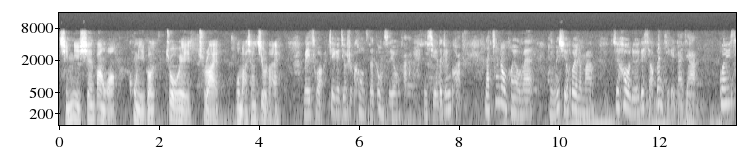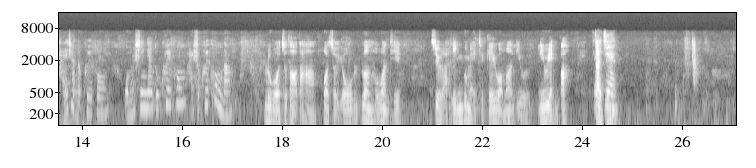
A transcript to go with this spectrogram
请你先帮我空一个座位出来，我马上就来。没错，这个就是空子的动词用法，你学的真快。那听众朋友们，你们学会了吗？最后留一个小问题给大家：关于财产的亏空，我们是应该读亏空还是亏空呢？如果知道答案或者有任何问题，就来 l i n g u m a t e 给我们留留言吧。再见。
